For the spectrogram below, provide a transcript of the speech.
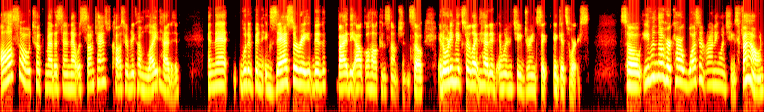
also took medicine that would sometimes cause her to become lightheaded, and that would have been exacerbated by the alcohol consumption. So it already makes her lightheaded, and when she drinks it, it gets worse. So even though her car wasn't running when she's found,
